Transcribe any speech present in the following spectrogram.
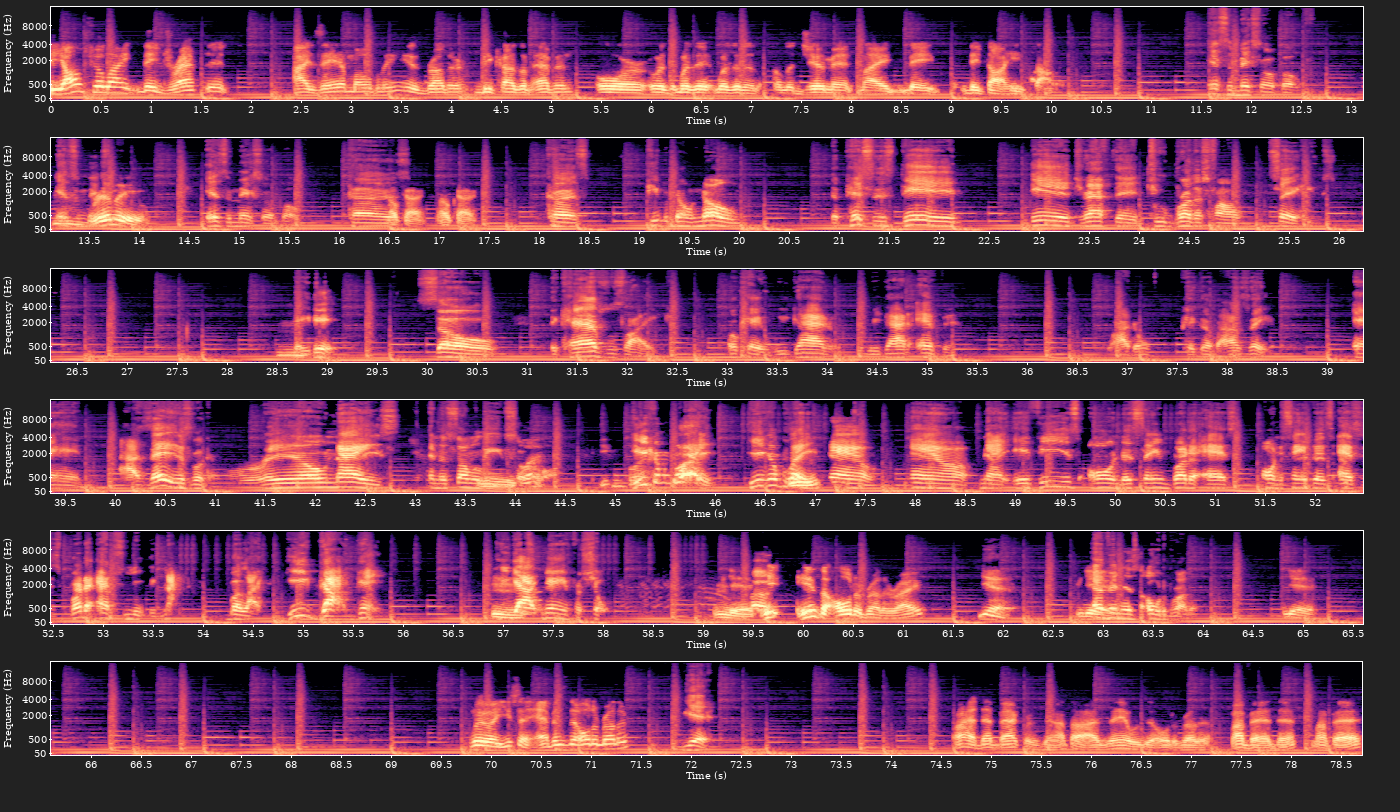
Do y'all feel like they drafted Isaiah Mobley, his brother, because of Evan, or was was it was it a, a legitimate like they they thought he's solid? It's a mix of both. It's a mix Really? Of, it's a mix of both. Cause Okay. Okay. because people don't know the Pistons did did drafted two brothers from Syracuse. Mm. They did. So the Cavs was like, okay, we got him. we got Evan. Why don't pick up Isaiah? And Isaiah is looking real nice in the summer league so Play. far. He can He play. can play. He can play. Mhm. Now, now, now, if he's on the same brother as on the same place as his brother, absolutely not. But like, he got game. He Mm. got game for sure. Yeah. uh, he he's the older brother, right? Yeah. Yeah. Evan is the older brother. Yeah. Wait, wait. You said Evan's the older brother? Yeah, I had that backwards then. I thought Isaiah was the older brother. My bad then. My bad.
